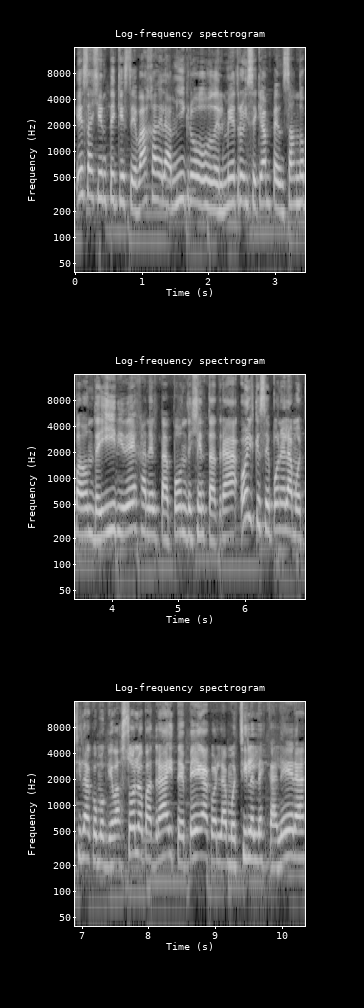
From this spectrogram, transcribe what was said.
Esa gente que se baja de la micro o del metro y se quedan pensando para dónde ir y dejan el tapón de gente atrás. O el que se pone la mochila como que va solo para atrás y te pega con la mochila en la escalera.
